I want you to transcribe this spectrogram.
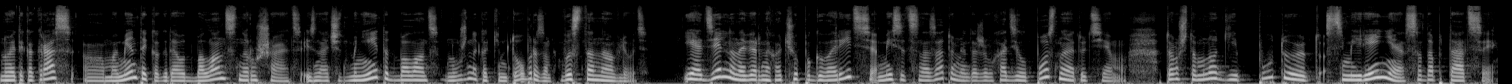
но это как раз э, моменты, когда вот баланс нарушается, и значит мне этот баланс нужно каким-то образом восстанавливать. И отдельно, наверное, хочу поговорить. Месяц назад у меня даже выходил пост на эту тему, о том, что многие путают смирение с адаптацией.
